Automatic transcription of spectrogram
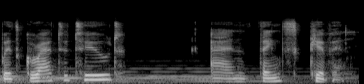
with gratitude and thanksgiving.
